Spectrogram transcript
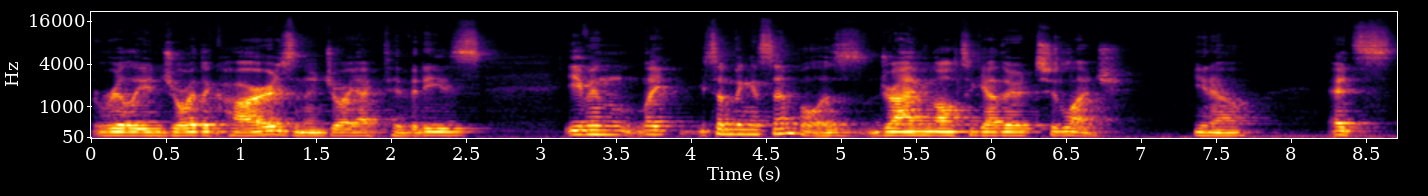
really enjoy the cars and enjoy activities even like something as simple as driving all together to lunch you know it's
